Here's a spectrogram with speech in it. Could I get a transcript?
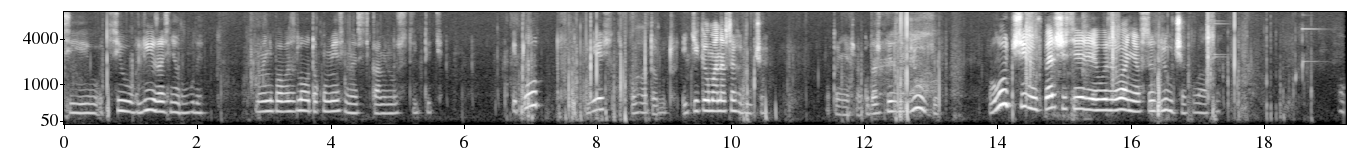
ці, ці углі різні руди. Мені не повезло таку місцевість кам'яну зустріти. І тут є багато руд. І тільки у мене все глюче. Ну, конечно, куди ж без глюків. В лучшій, в першій серії виживання все глюче, класно. О,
